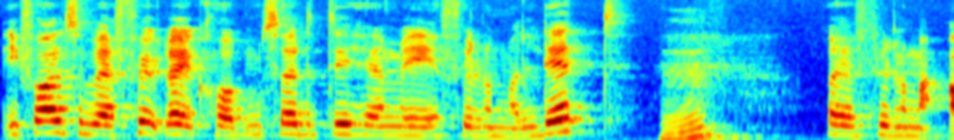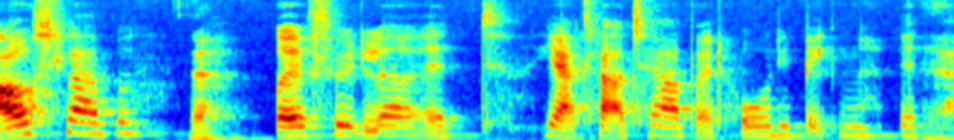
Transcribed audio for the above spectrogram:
i forhold til, hvad jeg føler i kroppen, så er det det her med, at jeg føler mig let, mm. og jeg føler mig afslappet, ja. og jeg føler, at jeg er klar til at arbejde hårdt i benene. At, ja.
